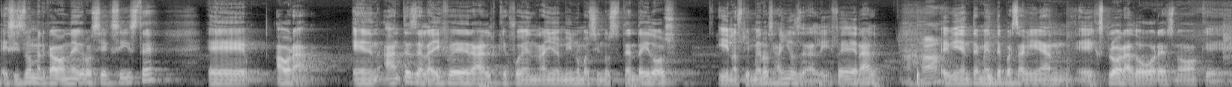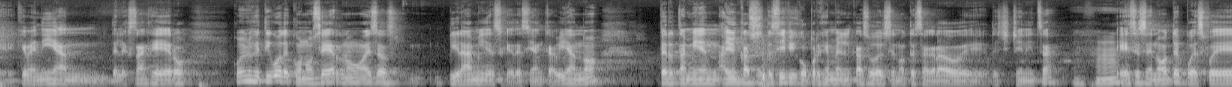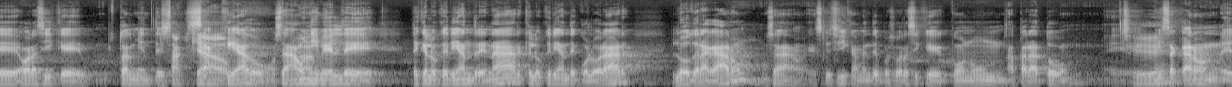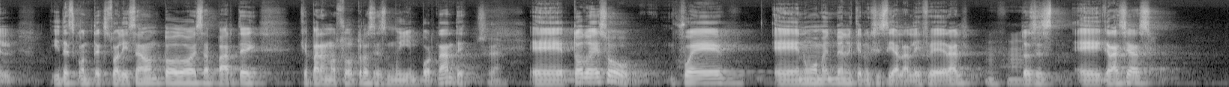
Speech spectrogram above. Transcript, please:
Existe un mercado negro, sí existe. Eh, ahora, en, antes de la ley federal, que fue en el año de 1972, y en los primeros años de la ley federal, evidentemente pues habían exploradores, ¿no? Que, que, venían del extranjero con el objetivo de conocer, ¿no? Esas pirámides que decían que habían, ¿no? Pero también hay un caso específico, por ejemplo, en el caso del cenote sagrado de, de Chichen Itza. Ese cenote, pues fue ahora sí que totalmente saqueado, o sea, a un nivel de, de, que lo querían drenar, que lo querían decolorar, lo dragaron, o sea, específicamente, pues ahora sí que con un aparato eh, y sacaron el y descontextualizaron toda esa parte que para nosotros es muy importante. Eh, todo eso fue eh, en un momento en el que no existía la ley federal. Entonces, gracias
